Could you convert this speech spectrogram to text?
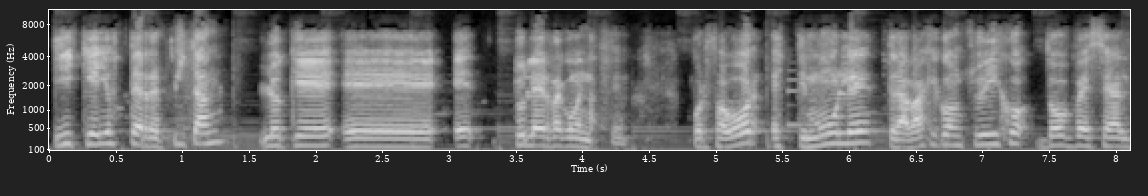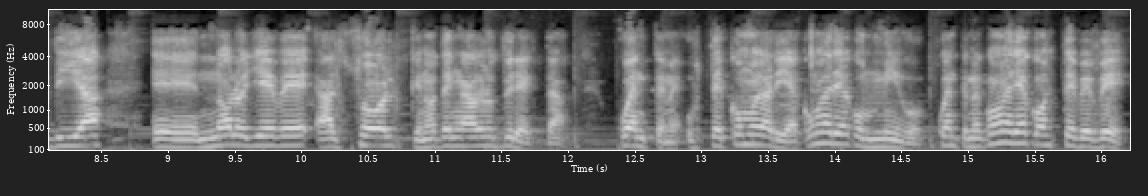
y que ellos te repitan lo que eh, eh, tú les recomendaste. Por favor, estimule, trabaje con su hijo dos veces al día, eh, no lo lleve al sol, que no tenga luz directa. Cuénteme, ¿usted cómo lo haría? ¿Cómo lo haría conmigo? Cuénteme, ¿cómo haría con este bebé,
